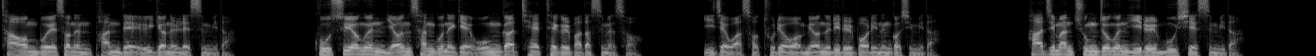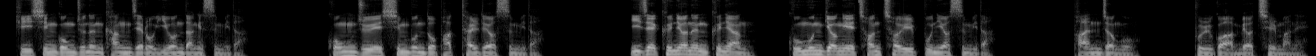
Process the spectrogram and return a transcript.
사원부에서는 반대 의견을 냈습니다. 구수영은 연산군에게 온갖 혜택을 받았으면서 이제 와서 두려워 며느리를 버리는 것입니다. 하지만 중종은 이를 무시했습니다. 귀신 공주는 강제로 이혼당했습니다. 공주의 신분도 박탈되었습니다. 이제 그녀는 그냥 구문경의 전처일 뿐이었습니다. 반정 후 불과 며칠 만에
